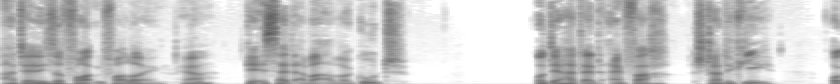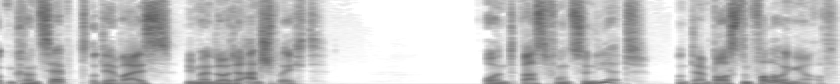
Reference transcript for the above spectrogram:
hat ja nicht sofort ein Following, ja. Der ist halt aber, aber gut. Und der hat halt einfach Strategie und ein Konzept und der weiß, wie man Leute anspricht. Und was funktioniert. Und dann baust du ein Following auf.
